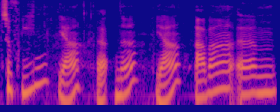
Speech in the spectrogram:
zufrieden, ja. Ja, ne? ja aber ähm,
